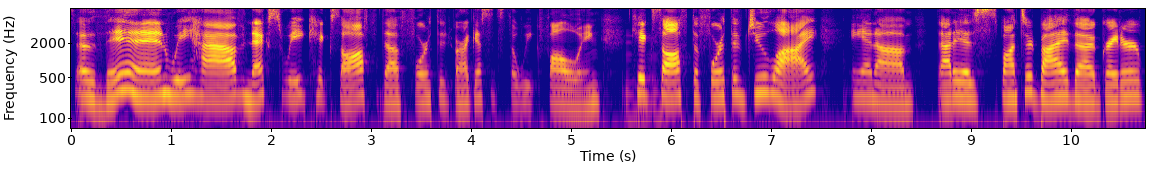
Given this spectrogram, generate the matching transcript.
So then we have next week kicks off the 4th, of, or I guess it's the week following, kicks off the 4th of July. And um, that is sponsored by the Greater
